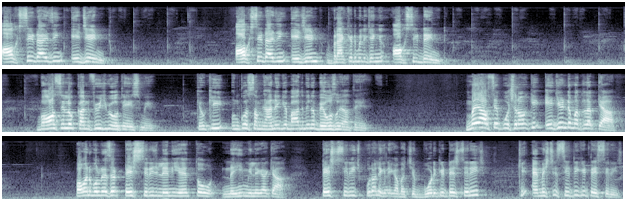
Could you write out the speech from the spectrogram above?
oxidising agent oxidising agent bracket में लिखेंगे ऑक्सीडेंट बहुत से लोग कंफ्यूज भी होते हैं इसमें, क्योंकि उनको समझाने के बाद भी ना बेहोश हो जाते हैं। मैं आपसे पूछ रहा हूँ कि एजेंट मतलब क्या? पवन बोल रहे सर टेस्ट सीरीज़ लेनी है तो नहीं मिलेगा क्या? टेस्ट सीरीज़ पूरा लिखने का बच्चे बोर्ड की टेस्ट सीरीज़ कि एमएसटी सिटी की टेस्ट सीरीज़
